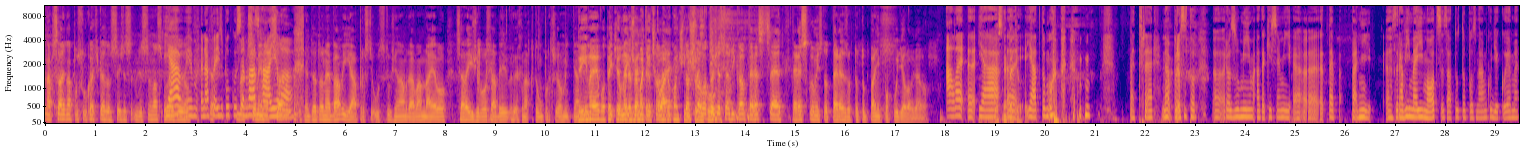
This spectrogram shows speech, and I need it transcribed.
napsala jedna posluchačka zase, že, jsem, že jsem vás urazil. Já vím, na Facebooku tak, jsem vás hájila. Mě to, to nebaví, já prostě úctu, že nám dávám najevo celý život, aby k tomu potřeboval mít nějaký... Dej najevo teď, že Tereza Matěčková dokončí To šlo o to, že jsem říkal Teresce, Teresko místo Terezo, to tu paní popudělo, že jo. Ale uh, já, Jasně, uh, já tomu Petře naprosto uh, rozumím a taky jsem jí uh, té paní Zdravíme jí moc za tuto poznámku, děkujeme.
